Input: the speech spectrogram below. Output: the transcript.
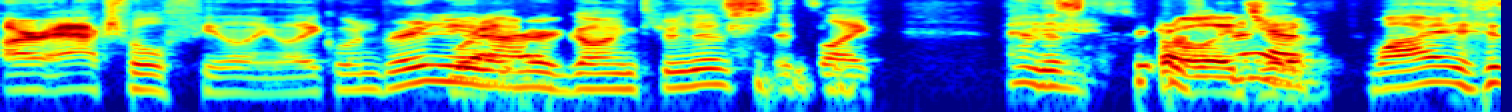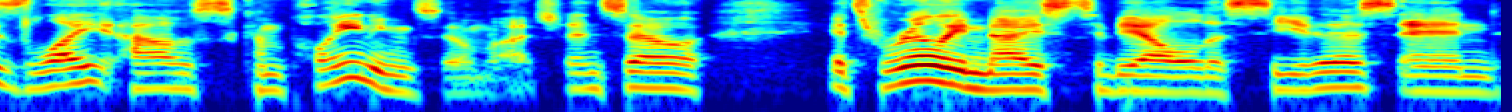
our actual feeling like when brittany right. and i are going through this it's like man this is super fast. why is lighthouse complaining so much and so it's really nice to be able to see this. And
